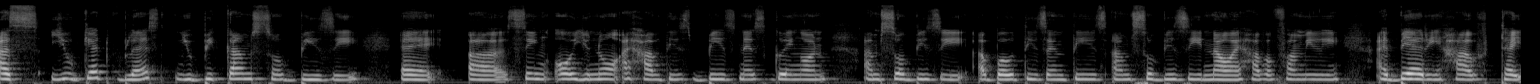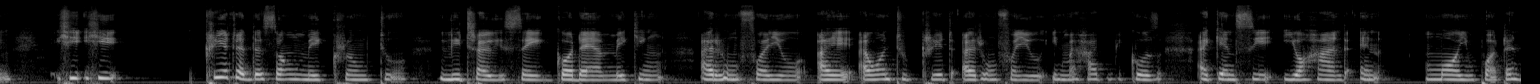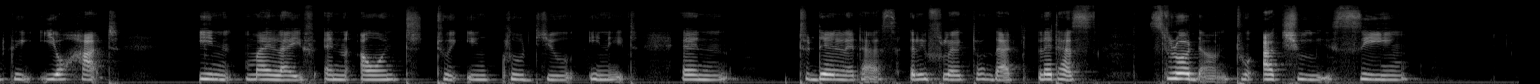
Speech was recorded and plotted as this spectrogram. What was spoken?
as you get blessed, you become so busy. Uh, uh, saying, Oh, you know, I have this business going on. I'm so busy about this and this. I'm so busy now. I have a family. I barely have time. He he created the song "Make Room" to literally say, God, I am making a room for you. I, I want to create a room for you in my heart because I can see your hand and more importantly, your heart in my life, and I want to include you in it. And today, let us reflect on that. Let us slow down to actually seeing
